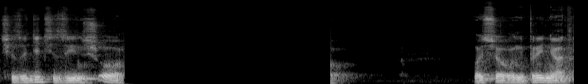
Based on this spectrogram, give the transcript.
Чи зайдіть з іншого. Ось що вони прийняти.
